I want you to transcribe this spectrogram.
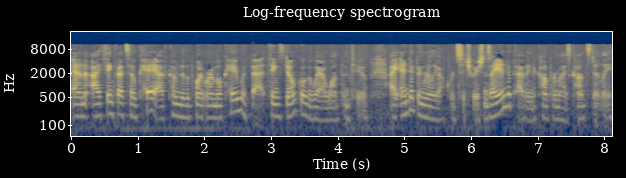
and I think that's okay. I've come to the point where I'm okay with that. Things don't go the way I want them to. I end up in really awkward situations. I end up having to compromise constantly.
